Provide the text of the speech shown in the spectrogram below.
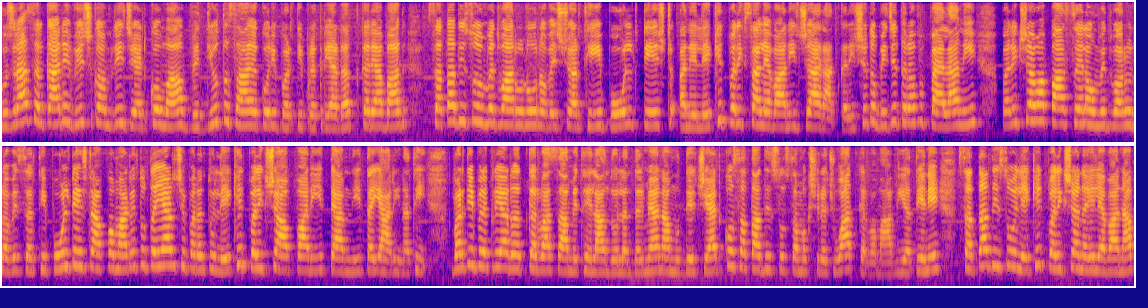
ગુજરાત સરકારે વીજ કંપની જેટકોમાં વિદ્યુત સહાયકોની ભરતી પ્રક્રિયા રદ કર્યા બાદ સત્તાધીશો ઉમેદવારોનો નવેસરથી પોલ ટેસ્ટ અને લેખિત પરીક્ષા લેવાની જાહેરાત કરી છે. તો બીજી તરફ પહેલાની પરીક્ષામાં પાસ થયેલા ઉમેદવારો નવેસરથી પોલ ટેસ્ટ આપવા માટે તો તૈયાર છે, પરંતુ લેખિત પરીક્ષા આપવાની તેમની તૈયારી નથી. ભરતી પ્રક્રિયા રદ કરવા સામે થયેલા આંદોલન દરમિયાન આ મુદ્દે જેટકો સત્તાધીશો સમક્ષ રજૂઆત કરવામાં આવી હતી અને સત્તાધીશોએ લેખિત પરીક્ષા નહીં લેવાના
